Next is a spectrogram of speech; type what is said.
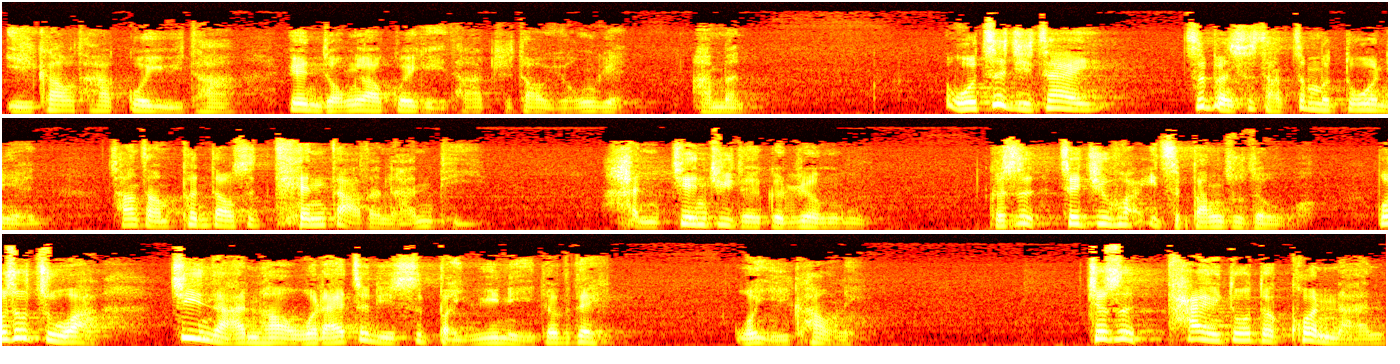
倚靠他，归于他，愿荣耀归给他，直到永远。阿门。我自己在资本市场这么多年，常常碰到是天大的难题，很艰巨的一个任务。可是这句话一直帮助着我。我说主啊，既然哈我来这里是本于你，对不对？我依靠你。就是太多的困难，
